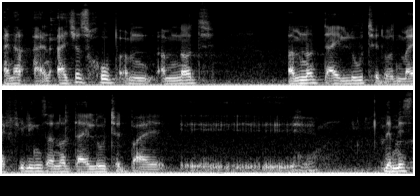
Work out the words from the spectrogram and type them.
and I, and I just hope I'm I'm not I'm not diluted or my feelings are not diluted by uh, the mis-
